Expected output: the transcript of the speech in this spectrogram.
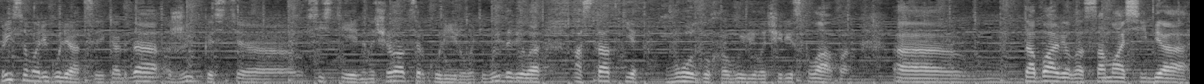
при саморегуляции, когда жидкость э, в системе начала циркулировать, выдавила остатки воздуха, вывела через клапан, э, добавила сама себя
